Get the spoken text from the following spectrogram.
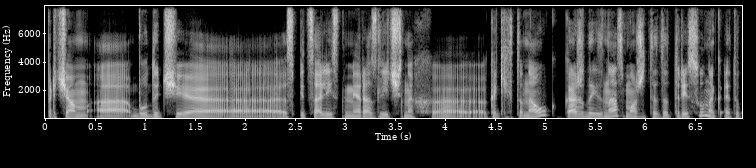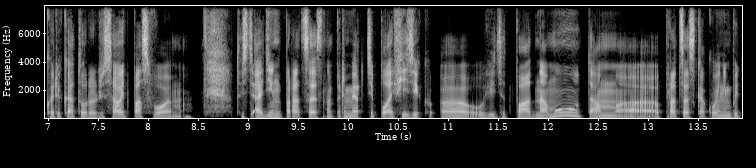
Причем, а, будучи э, специалистами различных э, каких-то наук, каждый из нас может этот рисунок, эту карикатуру рисовать по-своему. То есть один процесс, например, теплофизик э, увидит по одному, там процесс какой-нибудь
